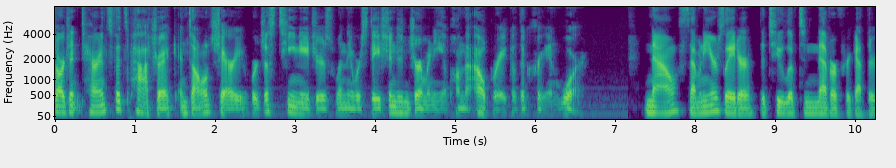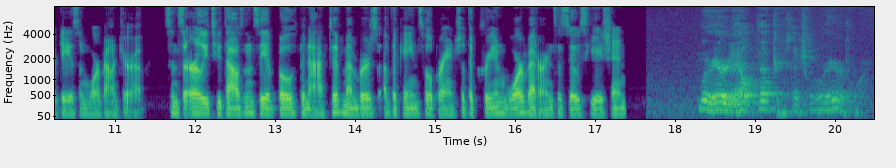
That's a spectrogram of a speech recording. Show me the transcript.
Sergeant Terence Fitzpatrick and Donald Sherry were just teenagers when they were stationed in Germany upon the outbreak of the Korean War. Now, 70 years later, the two live to never forget their days in war-bound Europe. Since the early 2000s, they have both been active members of the Gainesville branch of the Korean War Veterans Association. We're here to help veterans. That's what we're here for.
